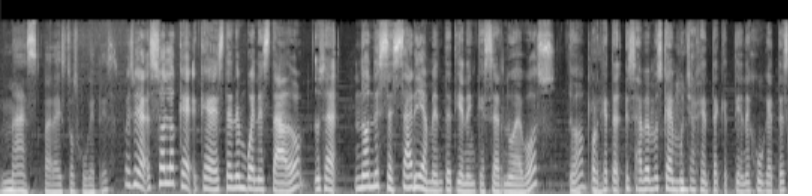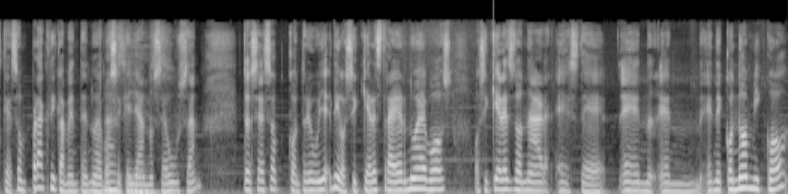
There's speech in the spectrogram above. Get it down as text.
más para estos juguetes? Pues mira, solo que, que estén en buen estado, o sea, no necesariamente tienen que ser nuevos. ¿No? Porque sabemos que hay mucha gente que tiene juguetes que son prácticamente nuevos y que ya no se usan. Entonces eso contribuye, digo, si quieres traer nuevos o si quieres donar este en, en, económico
